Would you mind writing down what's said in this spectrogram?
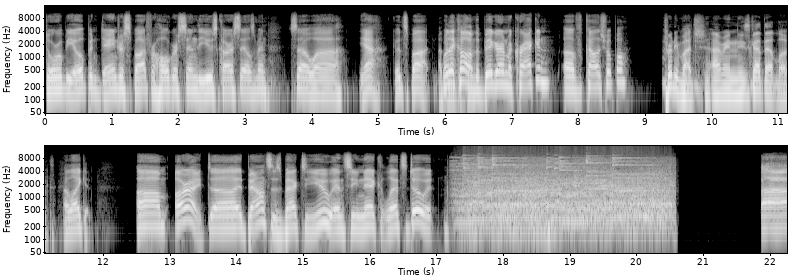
door will be open. Dangerous spot for Holgorsen, the used car salesman. So, uh, yeah, good spot. I what do they call him? The Big Ern McCracken of college football. Pretty much. I mean, he's got that look. I like it. Um, all right, uh, it bounces back to you, NC Nick. Let's do it. Uh, all right.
